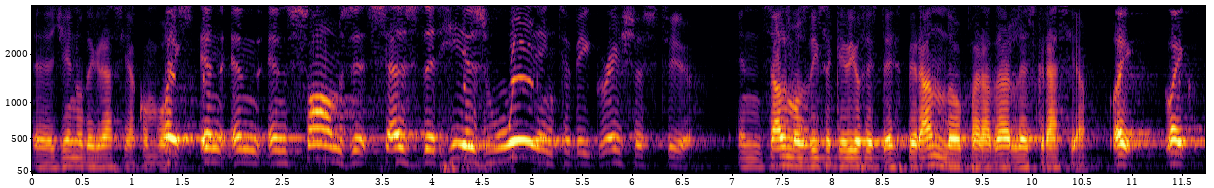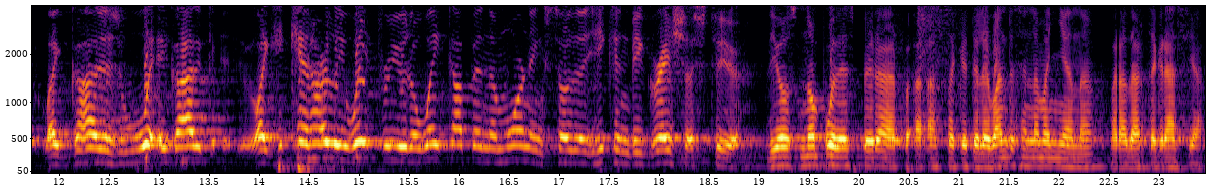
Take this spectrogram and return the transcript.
eh, lleno de gracia con vos. Like in, in, in Psalms, it says that He is waiting to be gracious to you. En Salmos dice que Dios está esperando para darles gracia. Like, like, like God is God, like He can hardly wait for you to wake up in the morning so that He can be gracious to you. Dios no puede esperar hasta que te levantes en la mañana para darte gracia.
